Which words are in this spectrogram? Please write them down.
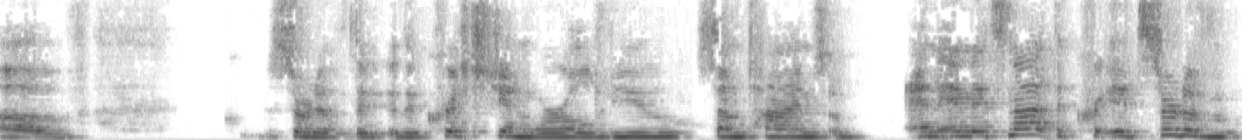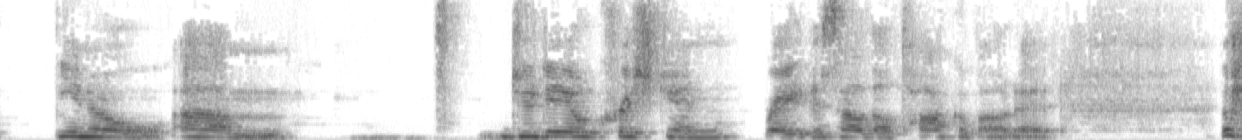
of sort of the, the Christian worldview sometimes, and and it's not the it's sort of you know um, Judeo-Christian, right? Is how they'll talk about it. but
